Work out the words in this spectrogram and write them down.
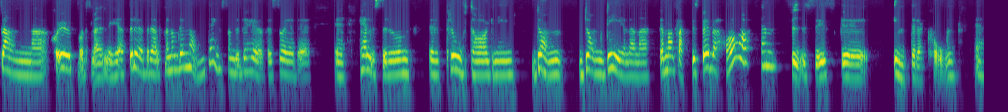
samma sjukvårdsmöjligheter överallt, men om det är någonting som vi behöver så är det eh, hälsorum, eh, provtagning, de, de delarna där man faktiskt behöver ha en fysisk eh, interaktion eh,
